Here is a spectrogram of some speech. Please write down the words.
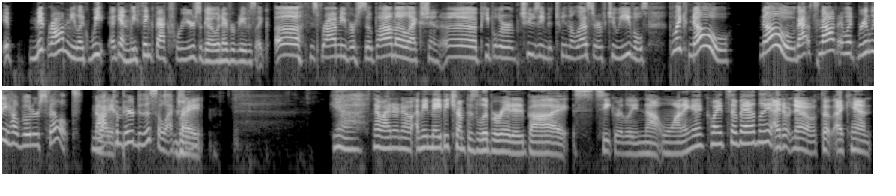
it, Mitt Romney, like we again, we think back four years ago, and everybody was like, "Uh, this Romney versus Obama election. Uh, people are choosing between the lesser of two evils." But like, no, no, that's not what really how voters felt. Not Right. compared to this election, Right. Yeah. No, I don't know. I mean, maybe Trump is liberated by secretly not wanting it quite so badly. I don't know. I can't.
